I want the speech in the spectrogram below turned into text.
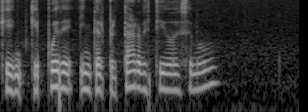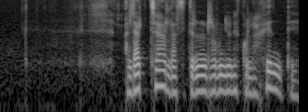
que puede interpretar vestido de ese modo. Al dar charlas y tener reuniones con la gente,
